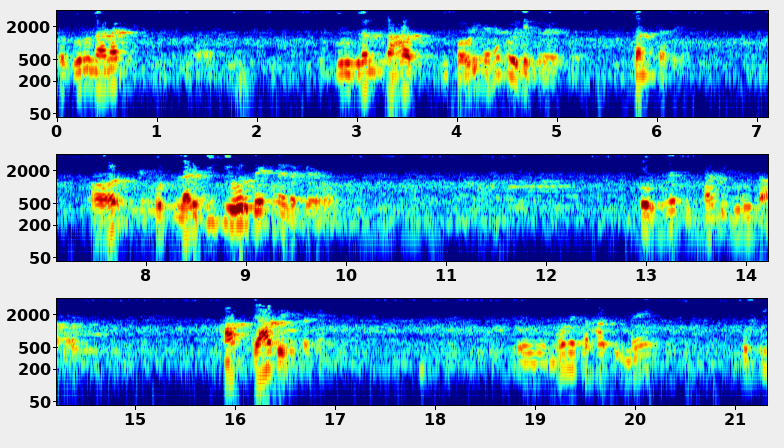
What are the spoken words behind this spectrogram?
तो गुरु नानक, गुरु ग्रंथ साहब की पौड़ी है ना, कोई लिख रहे हो, बंद कर रहे और उस लड़की की ओर देखने लग गए हो। तो उसने पूछा कि गुरु साहब आप क्या देख सकें तो उन्होंने कहा कि मैं उसकी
